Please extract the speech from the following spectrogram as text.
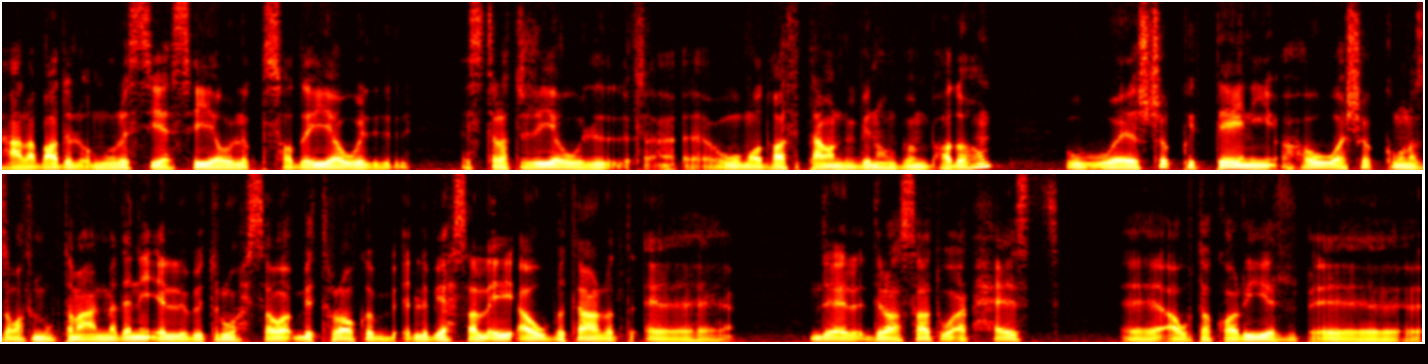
على بعض الأمور السياسية والاقتصادية والاستراتيجية وال- آه، وموضوعات التعاون بينهم وبين بعضهم. والشق التاني هو شق منظمات المجتمع المدني اللي بتروح سواء بتراقب اللي بيحصل إيه أو بتعرض آه، در- دراسات وأبحاث آه، أو تقارير آه،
